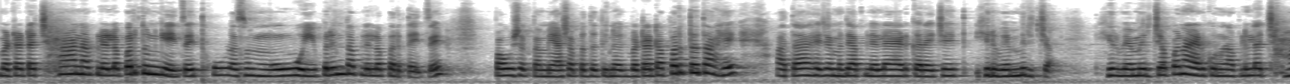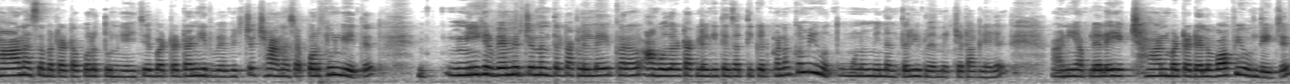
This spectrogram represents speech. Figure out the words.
बटाटा छान आपल्याला परतून घ्यायचं आहे थोडंसं मऊ होईपर्यंत आपल्याला परतायचं आहे पाहू शकता मी अशा पद्धतीनं बटाटा परतत आहे. आता ह्याच्यामध्ये आपल्याला ॲड करायचे आहेत हिरव्या मिरच्या. हिरव्या मिरच्या पण ॲड करून आपल्याला छान असा बटाटा परतून घ्यायचे. बटाटा आणि हिरव्या मिरच्या छान अशा परतून घ्यायच्यात मी हिरव्या मिरच्या नंतर टाकलेलं कारण अगोदर टाकले की त्याचा तिखटपणा कमी होतो. म्हणून मी नंतर हिरव्या मिरच्या टाकलेल्या आहेत. आणि आपल्याला एक छान बटाट्याला वाफ येऊन द्यायचे.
